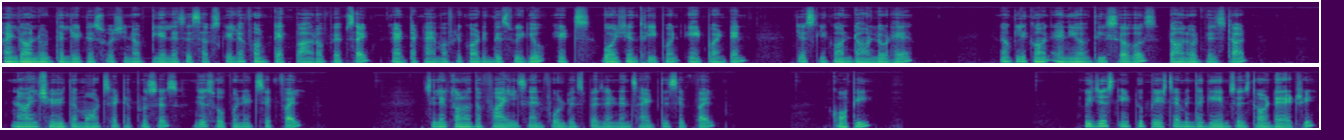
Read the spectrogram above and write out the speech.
I'll download the latest version of DLSS upscaler from TechPowerUp website. At the time of recording this video, it's version 3.8.10. Just click on download here. Now click on any of these servers. Download will start. Now I'll show you the mod setup process. Just open its zip file. Select all of the files and folders present inside the zip file. Copy. We just need to paste them in the game's install directory.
